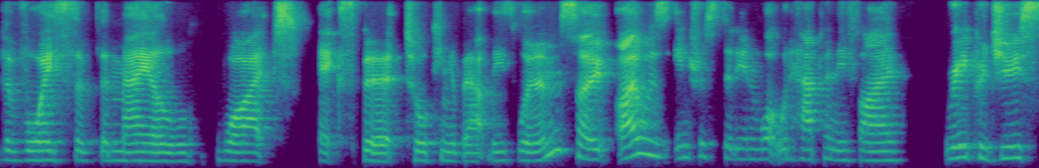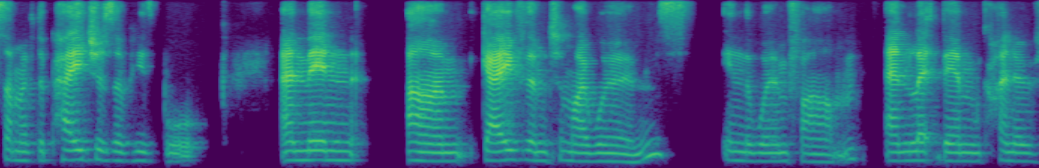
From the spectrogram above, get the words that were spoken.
the voice of the male white expert talking about these worms. So I was interested in what would happen if I reproduced some of the pages of his book and then um, gave them to my worms in the worm farm and let them kind of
